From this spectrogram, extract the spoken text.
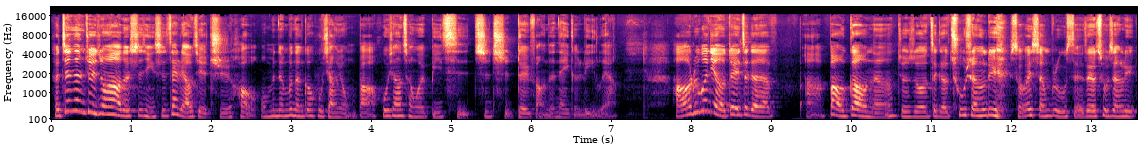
可真正最重要的事情是在了解之后，我们能不能够互相拥抱，互相成为彼此支持对方的那个力量。好，如果你有对这个。啊，报告呢，就是说这个出生率，所谓生不如死的这个出生率，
